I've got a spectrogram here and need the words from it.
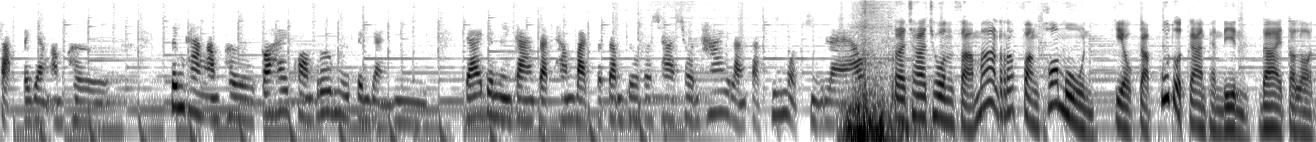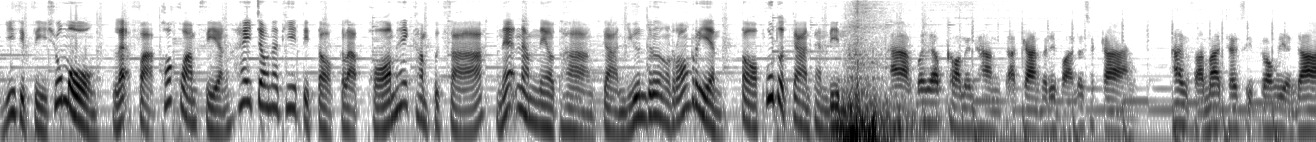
ศัพท์ไปยังอำเภอ ซึ่งทางอำเภอก็ให้ความร่วมมือเป็นอย่างดี ได้ดำเนินการจัดทำบัตรประจำตัวประชาชนให้หลังจากที่หมดคิวแล้ว ประชาชนสามารถรับฟังข้อมูลเกี่ยวกับผู้ตรวจการแผ่นดินได้ตลอด 24 ชั่วโมง และฝากข้อความเสียงให้เจ้าหน้าที่ติดต่อกลับพร้อมให้คำปรึกษา แนะนำแนวทางการยื่นเรื่องร้องเรียน ต่อผู้ตรวจการแผ่นดิน หากไม่ได้รับความเป็นธรรมจากการปฏิบัติราชการ ท่านสามารถใช้สิทธิร้องเรียนได้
